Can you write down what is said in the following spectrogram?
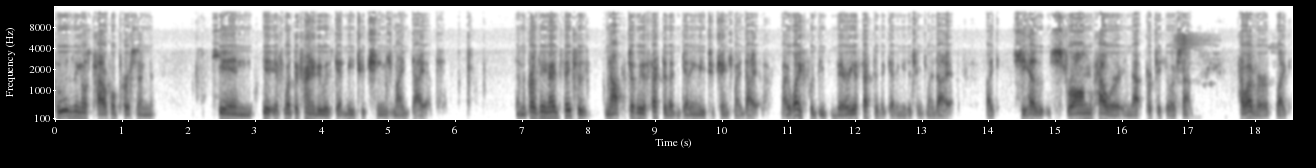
who is the most powerful person in if what they're trying to do is get me to change my diet. And the President of the United States is not particularly effective at getting me to change my diet. My wife would be very effective at getting me to change my diet. Like she has strong power in that particular sense. However, like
